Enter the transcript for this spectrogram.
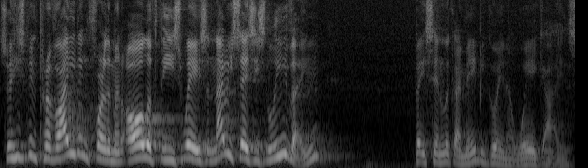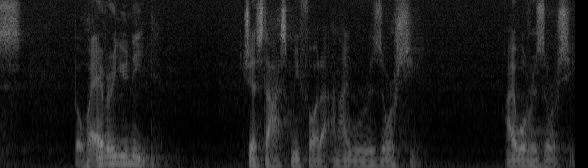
So he's been providing for them in all of these ways, and now he says he's leaving, but he's saying, Look, I may be going away, guys, but whatever you need, just ask me for it, and I will resource you. I will resource you.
